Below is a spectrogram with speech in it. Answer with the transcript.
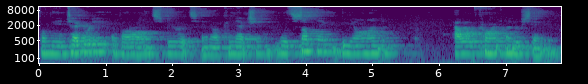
from the integrity of our own spirits and our connection with something beyond our current understanding.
